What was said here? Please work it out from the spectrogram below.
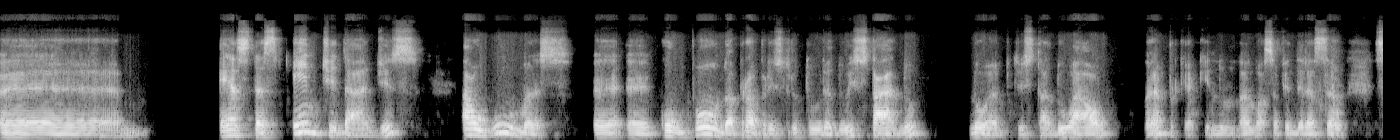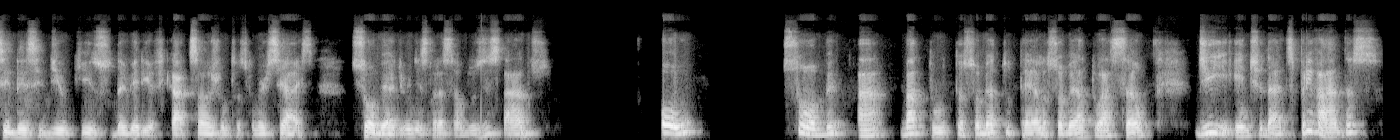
é, estas entidades, algumas é, é, compondo a própria estrutura do Estado, no âmbito estadual, né? porque aqui no, na nossa federação se decidiu que isso deveria ficar, que são as juntas comerciais, sob a administração dos estados, ou sob a batuta, sob a tutela, sob a atuação de entidades privadas,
